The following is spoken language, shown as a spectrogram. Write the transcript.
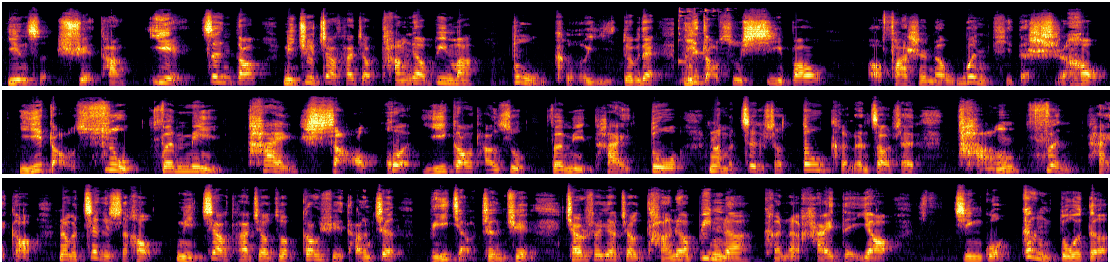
因此血糖也增高。你就叫它叫糖尿病吗？不可以，对不对？胰岛素细胞啊发生了问题的时候，胰岛素分泌太少或胰高糖素分泌太多，那么这个时候都可能造成糖分太高。那么这个时候你叫它叫做高血糖症比较正确。假如说要叫糖尿病呢，可能还得要经过更多的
